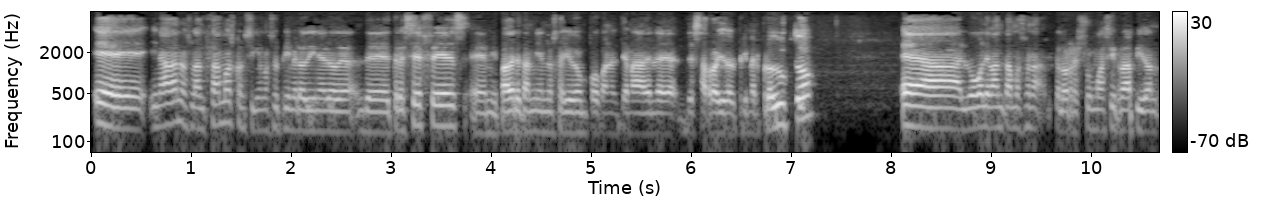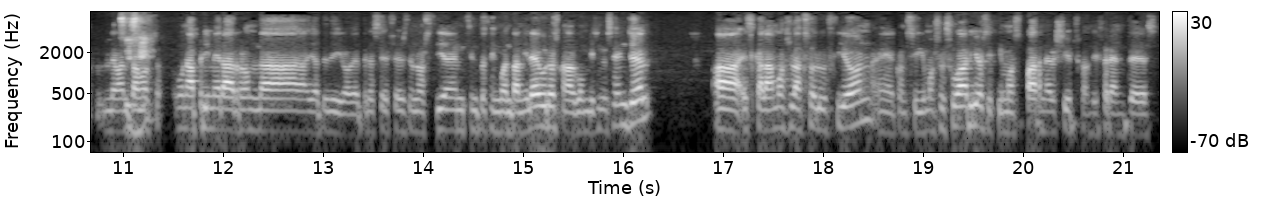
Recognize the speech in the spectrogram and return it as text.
Eh, y nada, nos lanzamos, conseguimos el primero dinero de, tres Fs. Eh, mi padre también nos ayudó un poco en el tema del desarrollo del primer producto. Eh, luego levantamos una, te lo resumo así rápido, levantamos una primera ronda, ya te digo, de tres Fs de unos 100, 150 mil euros con algún business angel. Ah, escalamos la solución, conseguimos usuarios, hicimos partnerships con diferentes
